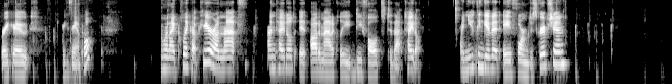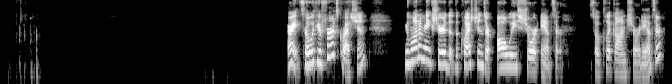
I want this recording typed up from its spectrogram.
Breakout Example. When I click up here on that untitled, it automatically defaults to that title. And you can give it a form description. All right, so with your first question, you want to make sure that the questions are always short answer. So click on short answer.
